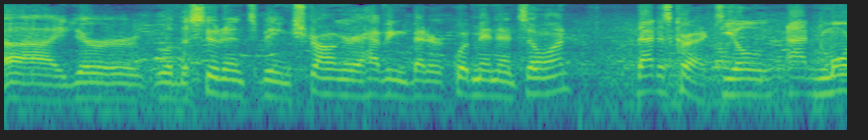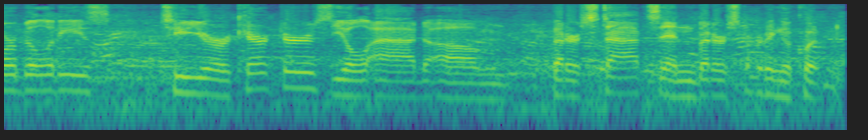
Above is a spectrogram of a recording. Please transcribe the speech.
uh, your well, the students being stronger, having better equipment, and so on. That is correct. You'll add more abilities to your characters. You'll add um, better stats and better starting equipment.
